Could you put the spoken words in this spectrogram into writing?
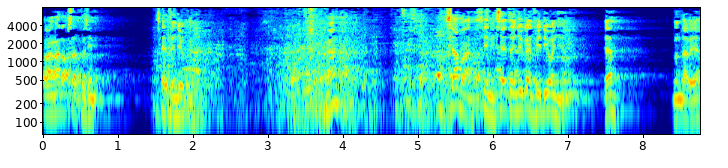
Orang Arab satu sini. Saya tunjukkan. Hah? Siapa? Sini, saya tunjukkan videonya. Ya. Bentar ya.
